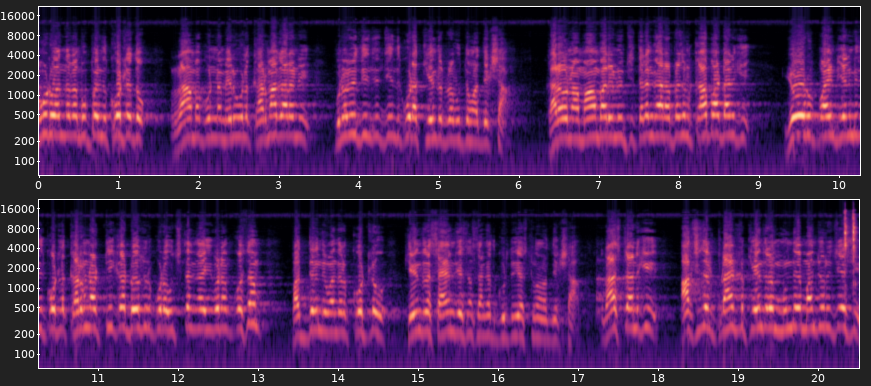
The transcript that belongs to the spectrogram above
మూడు వందల ముప్పై ఎనిమిది కోట్లతో రామగుండం ఎరువుల కర్మాగారాన్ని పునరుద్ధరించింది కూడా కేంద్ర ప్రభుత్వం అధ్యక్ష. కరోనా మహమ్మారి నుంచి తెలంగాణ ప్రజలను కాపాడడానికి ఏడు పాయింట్ ఎనిమిది కోట్ల కరోనా టీకా డోసులు కూడా ఉచితంగా ఇవ్వడం కోసం పద్దెనిమిది వందల కోట్లు కేంద్ర సాయం చేసిన సంగతి గుర్తు చేస్తున్నాం అధ్యక్ష. రాష్ట్రానికి ఆక్సిజన్ ప్లాంట్లు కేంద్రం ముందే మంజూరు చేసి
